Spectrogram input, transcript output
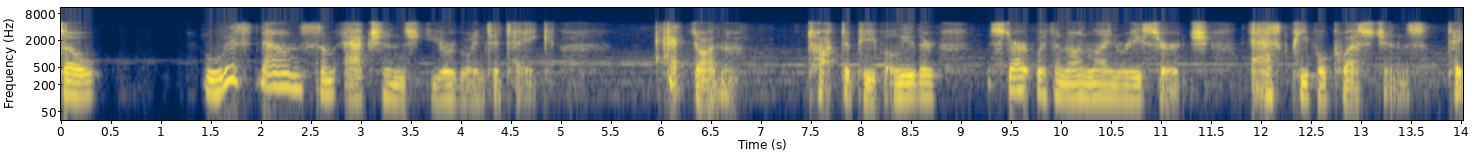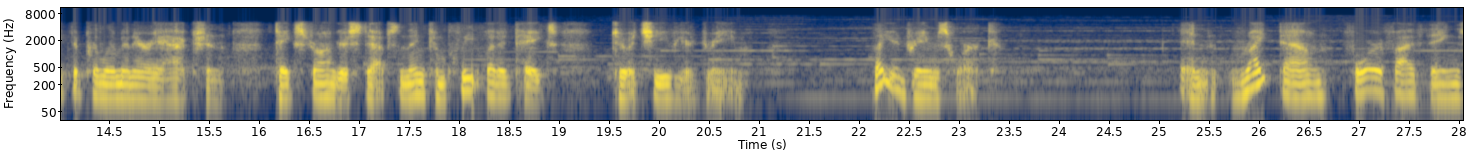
So list down some actions you're going to take. Act on them. Talk to people. Either start with an online research, ask people questions, take the preliminary action, take stronger steps, and then complete what it takes to achieve your dream. Let your dreams work. And write down four or five things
